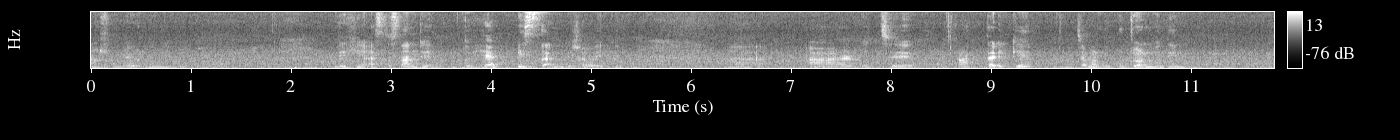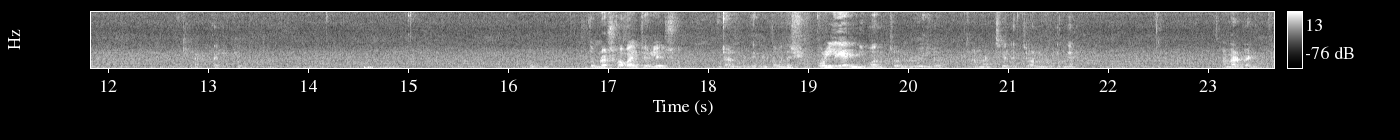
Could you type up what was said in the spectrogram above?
না শুনলে এরকমই হয়। দেখি আজকে সানডে তো হ্যাপি সানডে সবাইকে। আর হচ্ছে আট তারিখে হচ্ছে আমার বুকুর জন্মদিন। আট তারিখে। তোমরা সবাই চলে এসো। জন্মদিনে তোমাদের সকলের নিমন্ত্রণ রইল আমার ছেলের জন্মদিনে, আমার বাড়িতে।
